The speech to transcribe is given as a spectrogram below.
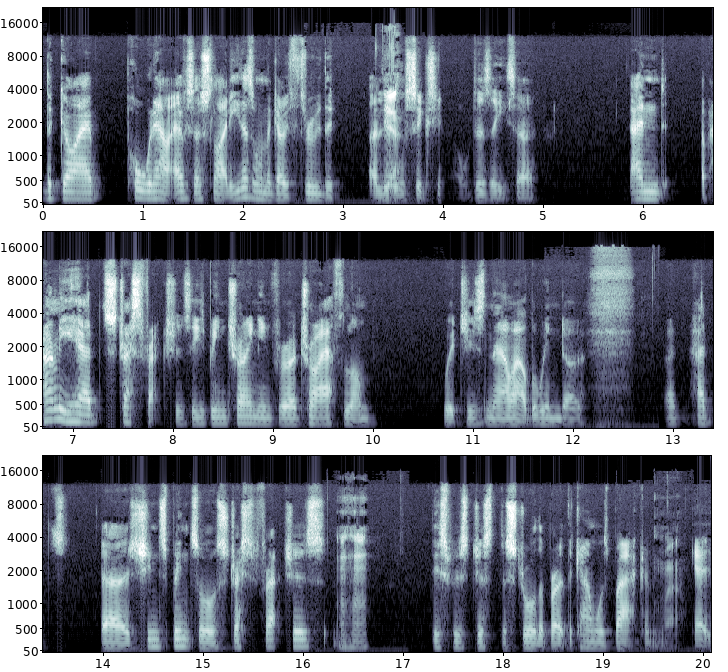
the guy pulled out ever so slightly. He doesn't want to go through the a little Yeah. six year old, does he? So, and apparently he had stress fractures. He's been training for a triathlon, which is now out the window, and had uh, shin splints or stress fractures. Mm-hmm. This was just the straw that broke the camel's back, and Wow. yeah,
